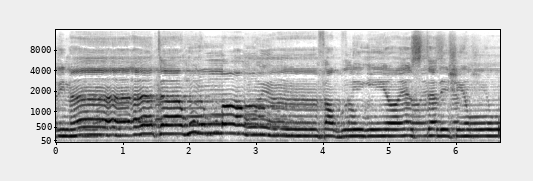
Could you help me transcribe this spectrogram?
بما آتاهم الله من فضله ويستبشرون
